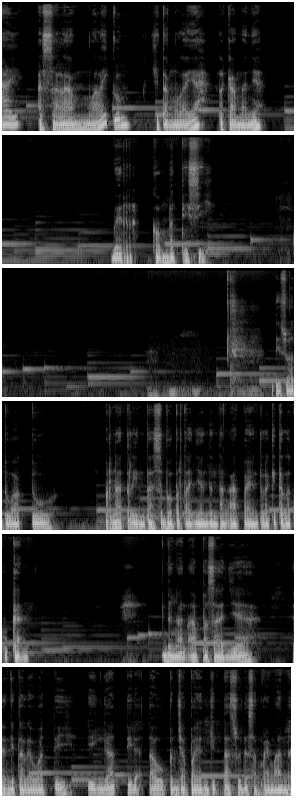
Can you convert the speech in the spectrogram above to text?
Hai, Assalamualaikum. Kita mulai ya rekamannya. Berkompetisi. Di suatu waktu, pernah terlintas sebuah pertanyaan tentang apa yang telah kita lakukan. Dengan apa saja yang kita lewati hingga tidak tahu pencapaian kita sudah sampai mana.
